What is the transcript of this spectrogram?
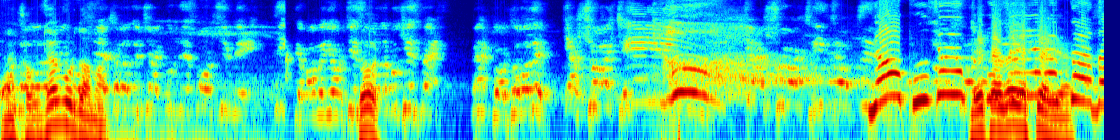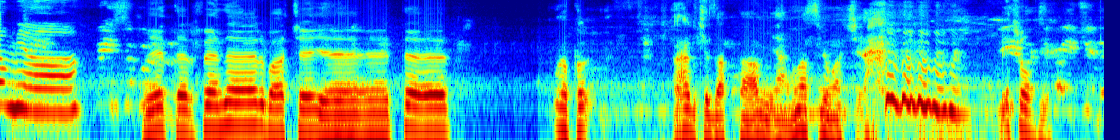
Yani çok güzel vurdu ama. Gol. Cezalı bu kez Mert. Mert ortaladı. Joshua King. Joshua King yaptı. Ya pozisyon yoktu. Yeter be pozisyon yeter ya. yarattı adam ya. 5-0. Yeter Fenerbahçe yeter. Atı... Herkes attı abi yani. Nasıl bir maç ya? Beş oldu. Dakika içinde.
